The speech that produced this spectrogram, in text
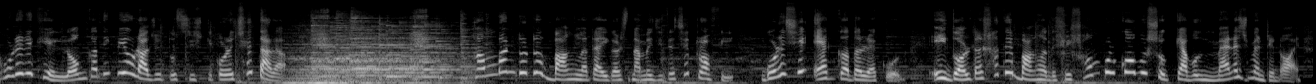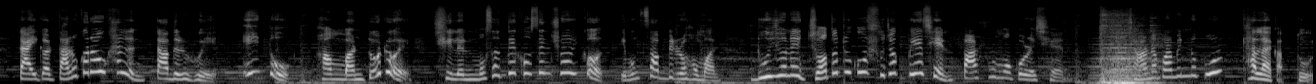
ধরে রেখে লঙ্কা দ্বীপেও রাজত্ব সৃষ্টি করেছে তারা। হাম্বানটোটো বাংলা টাইগার্স নামে জিতেছে ট্রফি, গড়েছে এক গাদার রেকর্ড। এই দলটার সাথে বাংলাদেশের সম্পর্ক অবশ্য কেবল ম্যানেজমেন্টে নয়, টাইগার তারকারাও খেলেন তাদের হয়ে। এই তো হাম্বান টোটোয় ছিলেন মোসাদ্দেক হোসেন সৈকত এবং সাব্বির রহমান। দুইজনে যতটুকু সুযোগ পেয়েছেন, পারফর্মও করেছেন। শাহানা পারমিন নুপুর খেলা একাত্তর।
